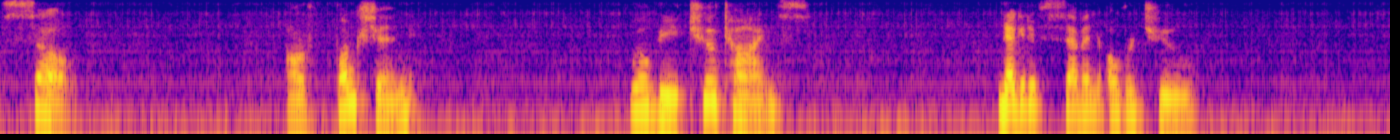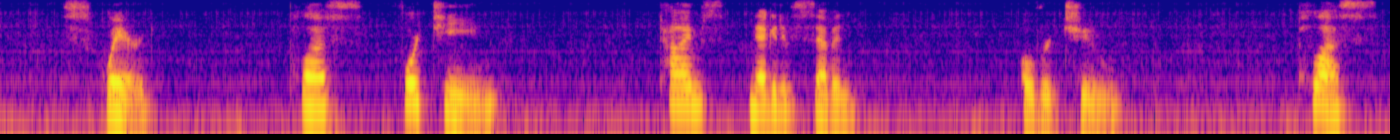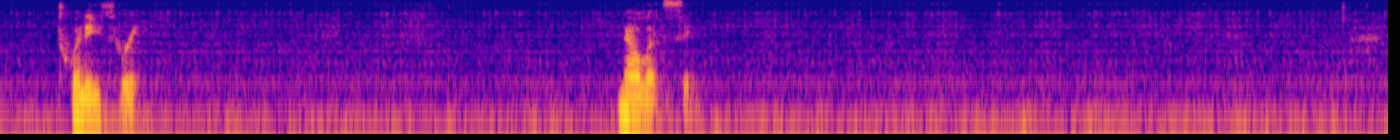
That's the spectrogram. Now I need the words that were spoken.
So our function will be 2 times negative 7 over 2 squared plus 14 times negative 7 over 2 plus 23. Now let's see.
